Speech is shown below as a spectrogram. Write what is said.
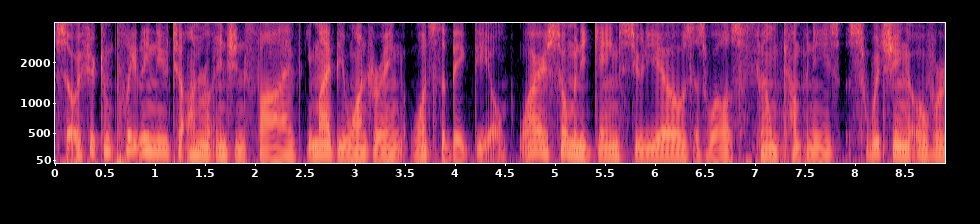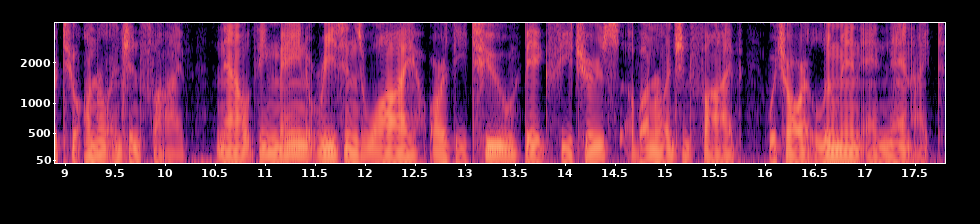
So, if you're completely new to Unreal Engine 5, you might be wondering what's the big deal? Why are so many game studios as well as film companies switching over to Unreal Engine 5? Now, the main reasons why are the two big features of Unreal Engine 5, which are Lumen and Nanite.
